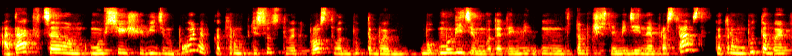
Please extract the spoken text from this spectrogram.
А так в целом мы все еще видим поле, в котором присутствует просто вот будто бы, мы видим вот это, в том числе медийное пространство, в котором будто бы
